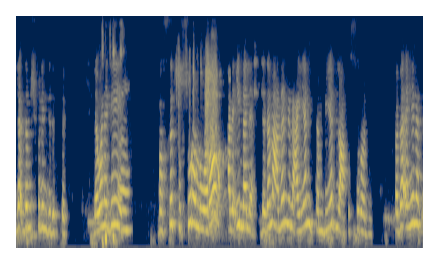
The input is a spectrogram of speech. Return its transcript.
لا ده مش filling defect لو أنا جيت آه. بصيت في الصورة اللي وراه هلاقيه ملا. ده ده معناه إن العيان كان بيبلع في الصورة دي. فبقى هنا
